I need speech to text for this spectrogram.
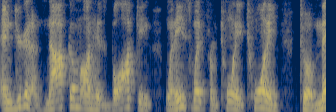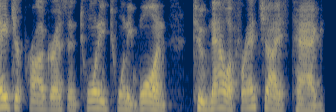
and you're going to knock him on his blocking when he's went from 2020 to a major progress in 2021 to now a franchise tag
